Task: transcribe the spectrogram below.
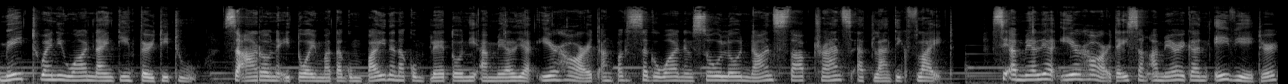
May 21, 1932. Sa araw na ito ay matagumpay na nakumpleto ni Amelia Earhart ang pagsasagawa ng solo non-stop transatlantic flight. Si Amelia Earhart ay isang American aviator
